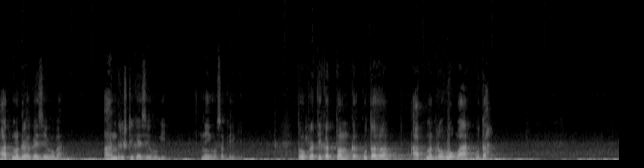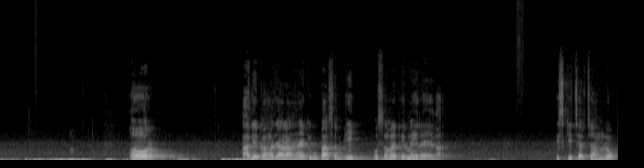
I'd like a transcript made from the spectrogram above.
आत्मग्रह कैसे होगा? अहम दृष्टि कैसे होगी? नहीं हो सकेगी। तो प्रतीकत्व कुतः, आत्मग्रहो व कुतः। और आगे कहा जा रहा है कि उपासक भी उस समय फिर नहीं रहेगा। इसकी चर्चा हम लोग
